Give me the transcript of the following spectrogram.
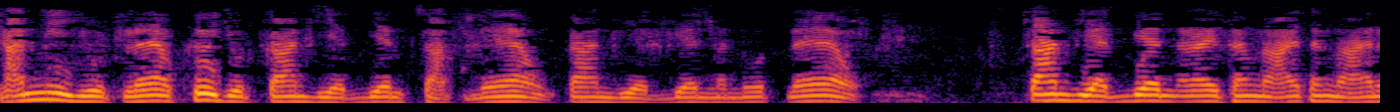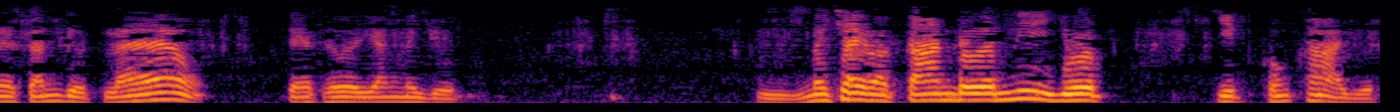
ฉันนี่หยุดแล้วคือหยุดการเบียดเบียนสัตว์แล้ว การเบียดเบียนมนุษย์แล้ว การเบียดเบียนอะไรทั้งหลายทั้งหลายในสันหยุดแล้ว แต่เธอยังไม่หยุด ไม่ใช่ว่าการเดินนี่หยุดจิตของข้าหยุด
